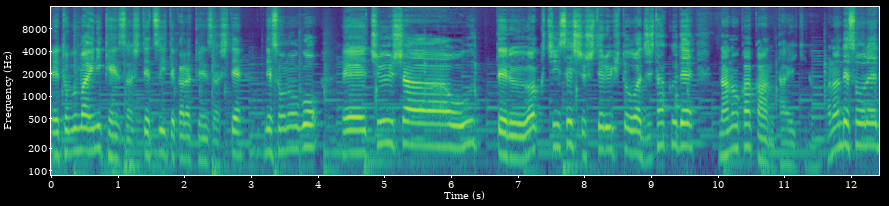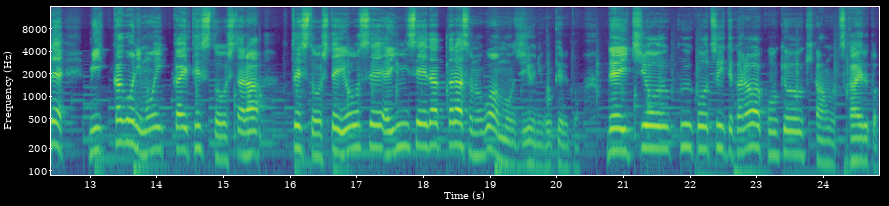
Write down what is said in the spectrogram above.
えー飛ぶ前に検査して、着いてから検査して、で、その後、え注射を打ってる、ワクチン接種してる人は自宅で7日間待機なのかな？で、それで3日後にもう1回テストをしたら、テストをして陽性、陰性だったらその後はもう自由に動けると。で、一応空港着いてからは公共機関を使えると。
